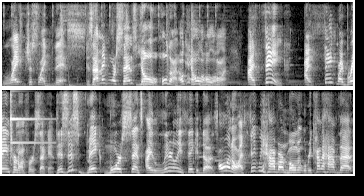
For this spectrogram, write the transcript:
light just like this? Does that make more sense? Yo, hold on. Okay, hold on, hold on, hold on. I think I think my brain turned on for a second. Does this make more sense? I literally think it does. All in all, I think we have our moment where we kind of have that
